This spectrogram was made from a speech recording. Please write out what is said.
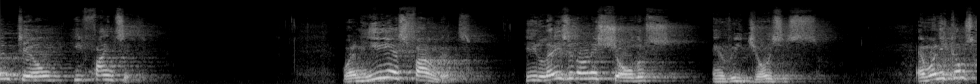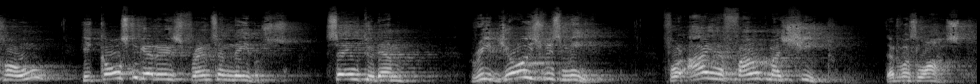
until he finds it. When he has found it, he lays it on his shoulders and rejoices. And when he comes home, he calls together his friends and neighbors, saying to them, Rejoice with me, for I have found my sheep that was lost.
